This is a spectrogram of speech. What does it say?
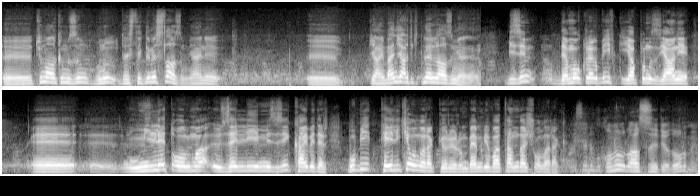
e, tüm halkımızın bunu desteklemesi lazım. Yani e, yani bence artık gitmeleri lazım yani. bizim demografik yapımız yani e, e, millet olma özelliğimizi kaybeder. Bu bir tehlike olarak görüyorum ben bir vatandaş olarak. Seni bu konu rahatsız ediyor doğru muyum?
